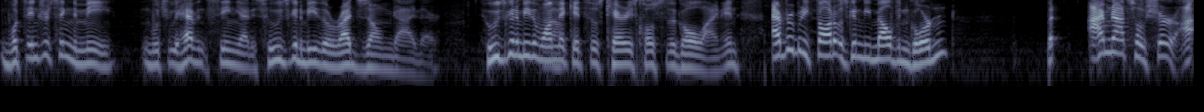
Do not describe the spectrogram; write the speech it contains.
What's interesting to me, which we haven't seen yet, is who's going to be the red zone guy there. Who's going to be the one that gets those carries close to the goal line? And everybody thought it was going to be Melvin Gordon, I'm not so sure. I,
